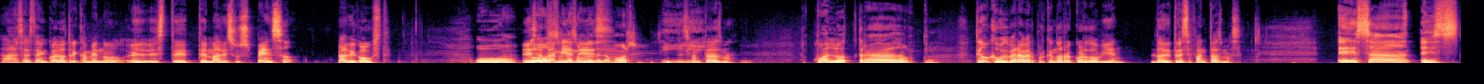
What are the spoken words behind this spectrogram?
Ah, ¿sabes también cuál otra? Y cambiando eh, este tema de suspenso, la de Ghost. O Esa Ghost, también sombra es- del amor. Sí. Es fantasma. ¿Cuál otra? Tengo que volver a ver porque no recuerdo bien la de 13 fantasmas. Esa es.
